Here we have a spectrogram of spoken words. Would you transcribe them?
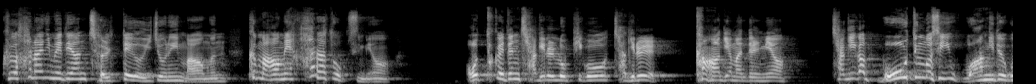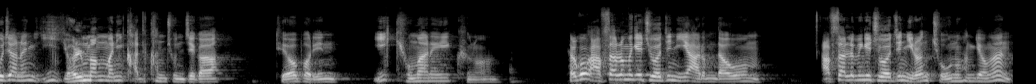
그 하나님에 대한 절대 의존의 마음은 그 마음에 하나도 없으며 어떻게든 자기를 높이고 자기를 강하게 만들며 자기가 모든 것의 왕이 되고자 하는 이 열망만이 가득한 존재가 되어버린 이 교만의 근원. 결국 압살롬에게 주어진 이 아름다움, 압살롬에게 주어진 이런 좋은 환경은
